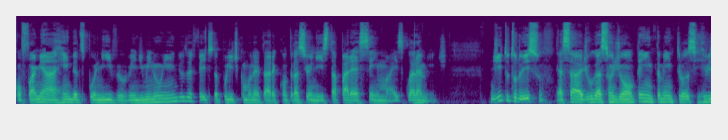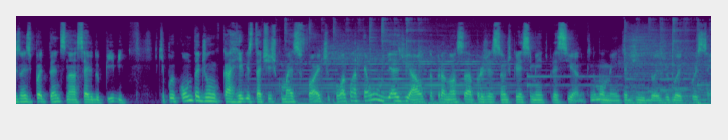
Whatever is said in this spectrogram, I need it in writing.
conforme a renda disponível vem diminuindo, os efeitos da política monetária contracionista aparecem mais claramente. Dito tudo isso, essa divulgação de ontem também trouxe revisões importantes na série do PIB, que por conta de um carrego estatístico mais forte, colocam até um viés de alta para nossa projeção de crescimento para esse ano, que no momento é de 2,8%.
